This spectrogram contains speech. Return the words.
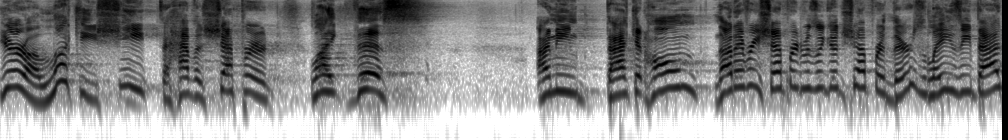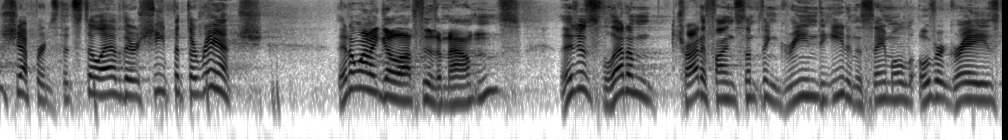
You're a lucky sheep to have a shepherd like this. I mean, back at home, not every shepherd was a good shepherd. There's lazy, bad shepherds that still have their sheep at the ranch. They don't want to go up through the mountains. They just let them try to find something green to eat in the same old overgrazed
